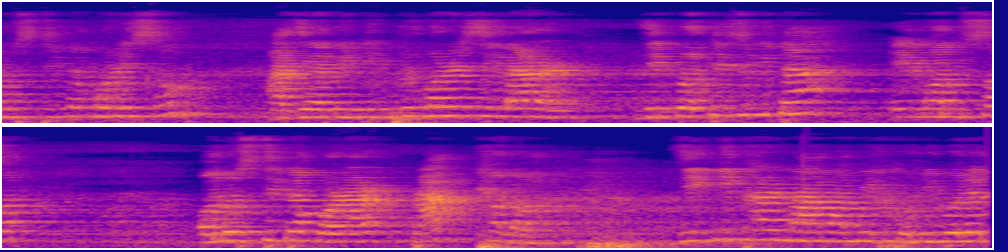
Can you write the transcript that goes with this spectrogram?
অনুষ্ঠিত কৰিছোঁ। আজি আমি ডিব্ৰুগড় জিলাৰ যি প্ৰতিযোগিতা এই মঞ্চত অনুষ্ঠিত কৰাৰ প্ৰাকক্ষণত যিকেইষাৰ নাম আমি শুনিবলৈ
